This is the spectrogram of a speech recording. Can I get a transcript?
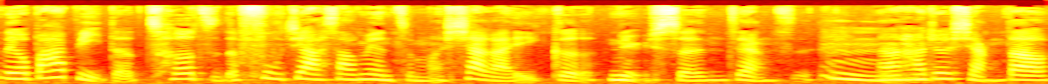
刘芭比的车子的副驾上面怎么下来一个女生这样子，嗯，然后他就想到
